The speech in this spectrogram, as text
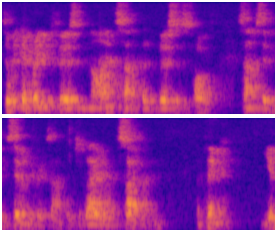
So we can read the first nine verses of Psalm 77, for example, today when we're suffering, and think, yep,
